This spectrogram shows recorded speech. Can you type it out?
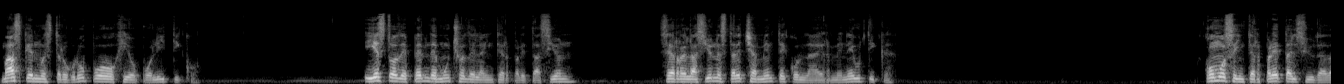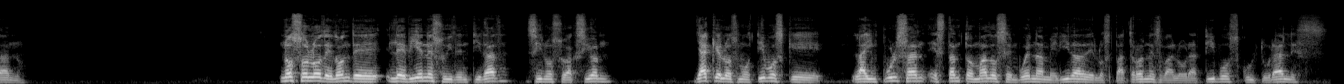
más que nuestro grupo geopolítico. Y esto depende mucho de la interpretación. Se relaciona estrechamente con la hermenéutica. ¿Cómo se interpreta el ciudadano? No sólo de dónde le viene su identidad, sino su acción, ya que los motivos que la impulsan están tomados en buena medida de los patrones valorativos culturales,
